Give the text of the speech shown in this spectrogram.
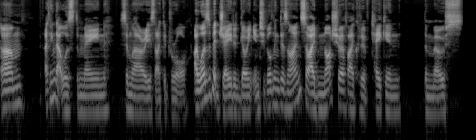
Um, I think that was the main similarities I could draw. I was a bit jaded going into building design, so I'm not sure if I could have taken the most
